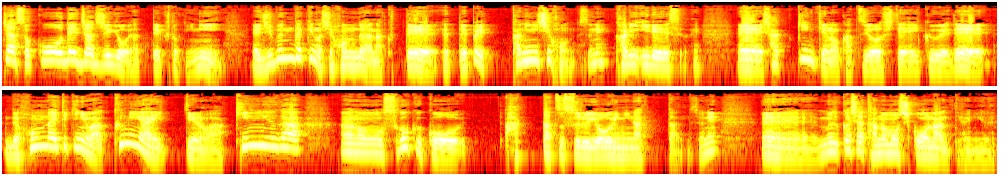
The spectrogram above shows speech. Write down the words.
じゃあそこで、じゃあ事業をやっていくときに、え自分だけの資本ではなくて、えっと、やっぱり他人資本ですね。ね借り入れですよね。えー、借金っていうのを活用していく上で、で、本来的には組合っていうのは金融が、あのー、すごくこう、発達する要因になったんですよね。えー、昔は頼もし校なんていうふうに言っ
